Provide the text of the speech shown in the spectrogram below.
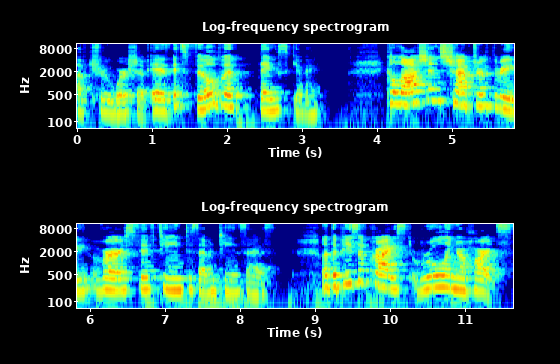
of true worship is it's filled with thanksgiving. Colossians chapter 3 verse 15 to 17 says, "Let the peace of Christ rule in your hearts,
